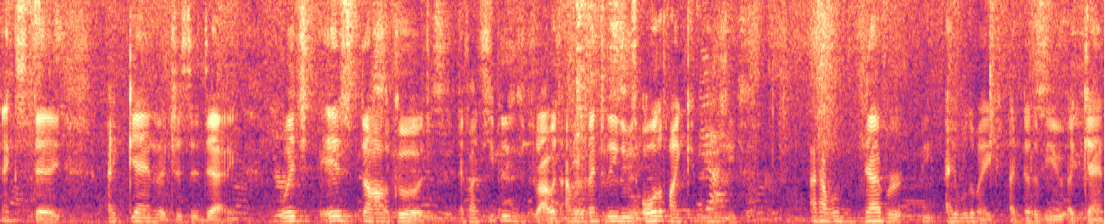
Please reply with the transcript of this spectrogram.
next day, again, just a day. Which is not good. If I keep losing subscribers, I will eventually lose all of my community, and I will never be able to make another view again.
